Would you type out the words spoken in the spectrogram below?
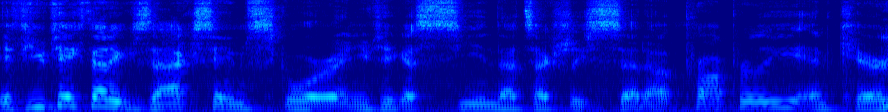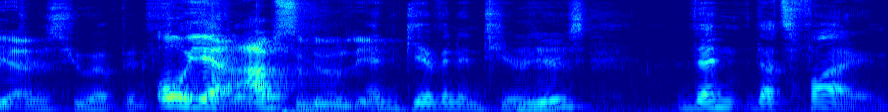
if you take that exact same score and you take a scene that's actually set up properly and characters who have been Oh yeah, absolutely. and given mm-hmm. interiors, then that's fine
